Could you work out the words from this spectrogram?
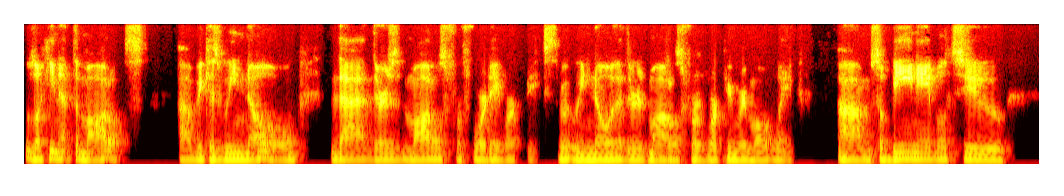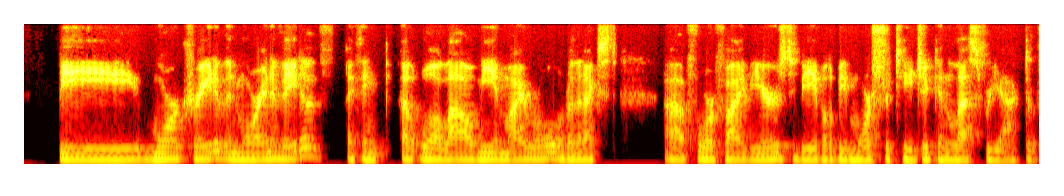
looking at the models, uh, because we know that there's models for four day work weeks. We know that there's models for working remotely. Um, so being able to be more creative and more innovative, I think uh, will allow me in my role over the next uh, four or five years to be able to be more strategic and less reactive.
